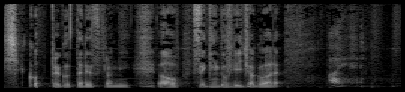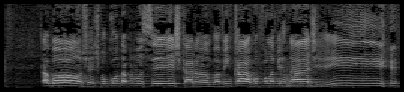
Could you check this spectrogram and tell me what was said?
chegou a perguntar isso pra mim. Oh, seguindo o vídeo agora. Pai. Tá bom, gente. Vou contar pra vocês, caramba. Vem cá, vou falar a verdade. Ih,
